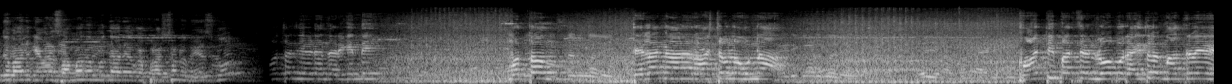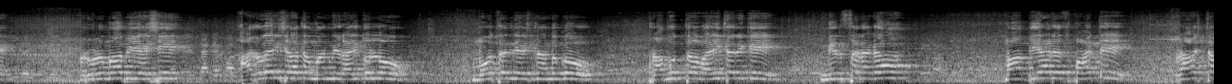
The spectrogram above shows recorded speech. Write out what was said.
ఉద్యమానికి ఏమైనా సంబంధం ఉందా అనే ఒక ప్రశ్నను వేసుకో. చేయడం జరిగింది. మొత్తం తెలంగాణ రాష్ట్రంలో ఉన్న ఫార్టీ పర్సెంట్ లోపు రైతులకు మాత్రమే రుణమాఫీ చేసి అరవై శాతం మంది రైతులను మోసం చేసినందుకు ప్రభుత్వ వైఖరికి నిరసనగా మా బీఆర్ఎస్ పార్టీ రాష్ట్ర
